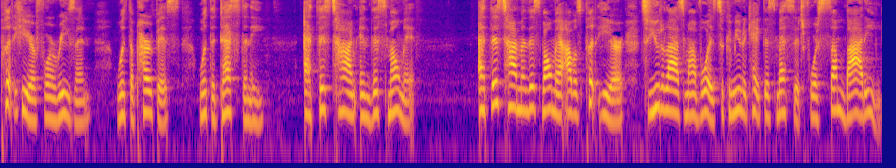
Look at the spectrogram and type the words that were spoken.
put here for a reason, with a purpose, with a destiny, at this time, in this moment. At this time in this moment, I was put here to utilize my voice to communicate this message for somebody.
